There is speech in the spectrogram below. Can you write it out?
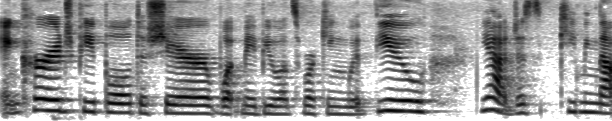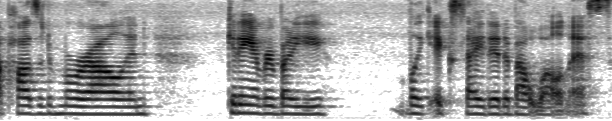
encourage people to share what maybe what's working with you. Yeah, just keeping that positive morale and getting everybody like excited about wellness.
